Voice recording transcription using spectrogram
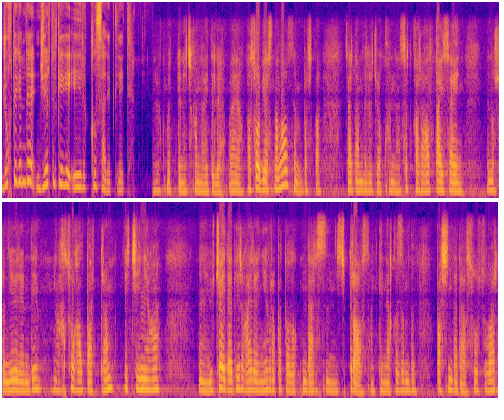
жок дегенде жер тилкеге ээлик кылса деп тилейт өкмөттөн эч кандай деле баягы пособиясын алабыз эми башка жардам деле жок. Андан сырткары алты ай сайын мен ошо неберемди ак сууга алып барып турам. Леченияга э, үч айда бир кайра невропатологдун дарысын ичип турабыз анткени кызымдын башында дагы суусу бар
